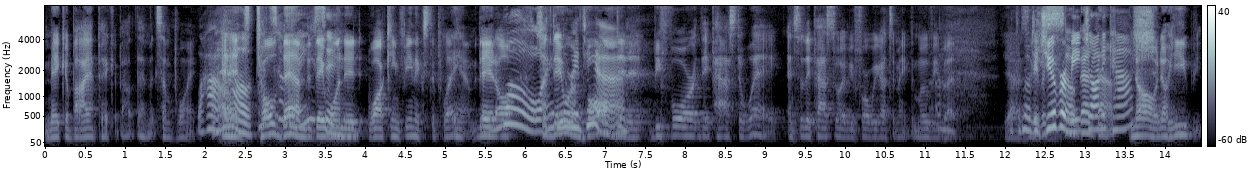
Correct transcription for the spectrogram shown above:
make a biopic about them at some point Wow. and Wow, it told that's them that they wanted Joaquin Phoenix to play him they had Whoa, all so I had they no were idea. involved in it before they passed away and so they passed away before we got to make the movie but yeah so- movie Did you ever so meet good, Johnny though. Cash? no, no, he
